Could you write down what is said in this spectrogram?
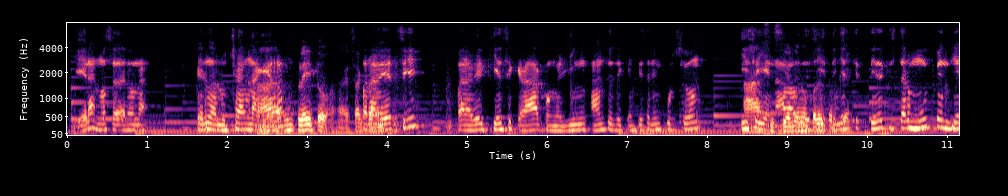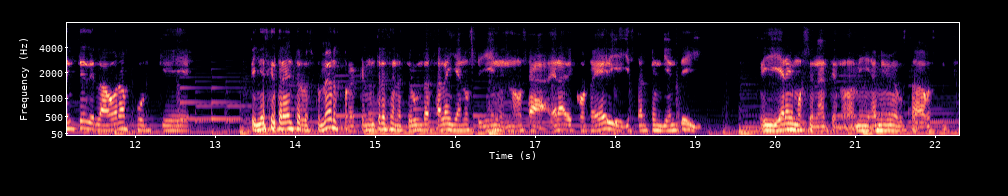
que era, no o sea, era una, era una lucha, una ah, guerra. Un pleito, Para ver, sí, para ver quién se quedaba con el Jin antes de que empiece la incursión y se llenaba. tenías, que, tenías que estar muy pendiente de la hora porque tenías que entrar entre los primeros para que no entres en la segunda sala y ya no se llenen, ¿no? O sea, era de correr y, estar pendiente y, y, era emocionante, ¿no? A mí, a mí me gustaba bastante.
